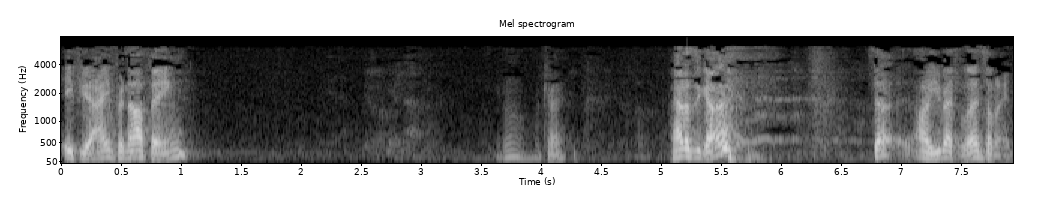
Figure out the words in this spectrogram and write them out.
if you aim for nothing, oh, okay. How does it go? oh, you're about to learn something.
